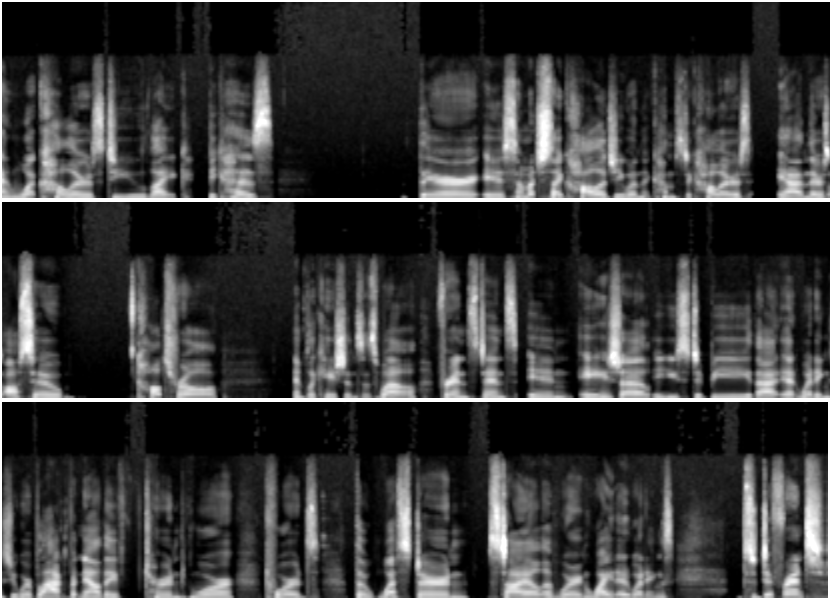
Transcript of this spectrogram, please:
And what colors do you like? Because there is so much psychology when it comes to colors, and there's also cultural implications as well. For instance, in Asia, it used to be that at weddings you wear black, but now they've turned more towards the Western style of wearing white at weddings. So, different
